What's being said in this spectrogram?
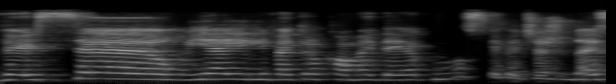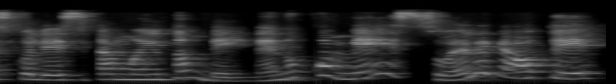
versão, e aí ele vai trocar uma ideia com você, vai te ajudar a escolher esse tamanho também, né? No começo é legal ter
